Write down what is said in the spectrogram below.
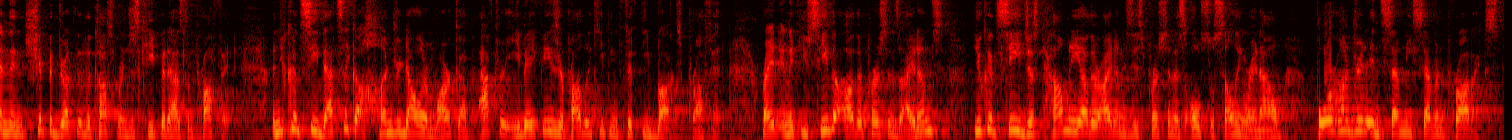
and then ship it directly to the customer and just keep it as the profit. And you can see that's like a hundred dollar markup. After eBay fees, you're probably keeping 50 bucks profit, right? And if you see the other person's items, you could see just how many other items this person is also selling right now 477 products.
